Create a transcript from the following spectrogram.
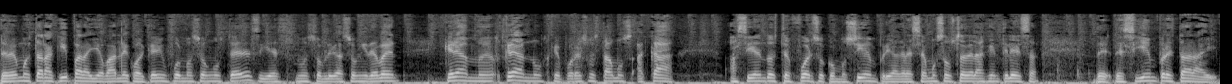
debemos estar aquí para llevarle cualquier información a ustedes y es nuestra obligación y deber. Créanme, créannos que por eso estamos acá haciendo este esfuerzo como siempre y agradecemos a ustedes la gentileza de, de siempre estar ahí.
